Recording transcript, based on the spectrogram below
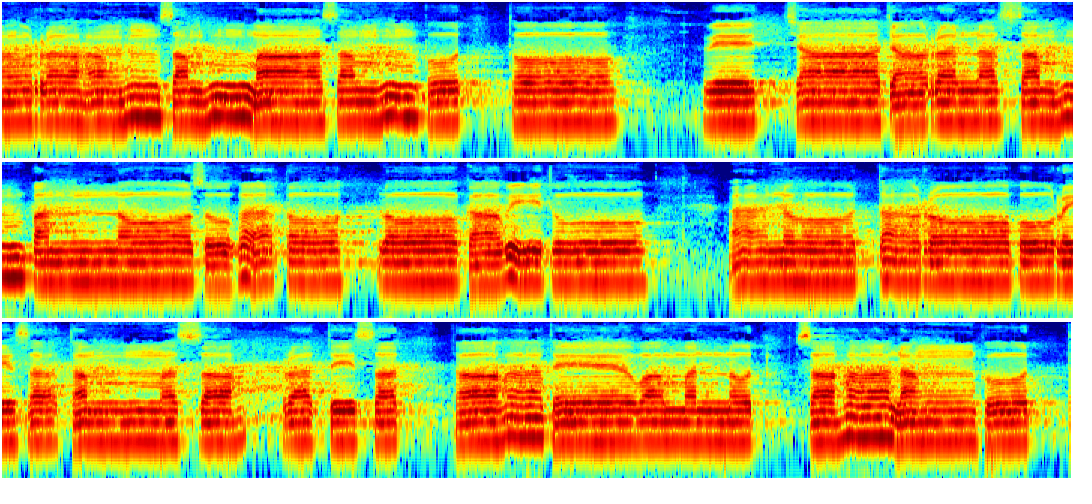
อะระหังสัมมาสัมพุทโธวิชาจารณสัมปันโนสุขโตโลกวิทูอนุตตรปุริสธรรมสา รติสัทธาเทวมนุษย์สานังพุทโธ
